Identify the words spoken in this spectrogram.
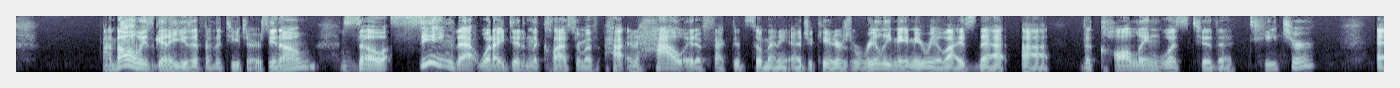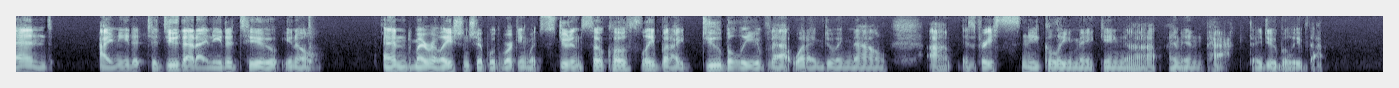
I'm always going to use it for the teachers, you know? Mm-hmm. So, seeing that what I did in the classroom of how, and how it affected so many educators really made me realize that uh, the calling was to the teacher and I needed to do that. I needed to, you know, end my relationship with working with students so closely. But I do believe that what I'm doing now um, is very sneakily making uh, an impact. I do believe that.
